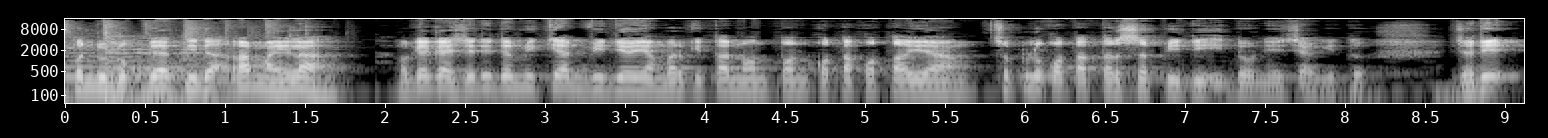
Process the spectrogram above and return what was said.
penduduk dia tidak ramai lah. Oke guys, jadi demikian video yang baru kita nonton kota-kota yang 10 kota tersepi di Indonesia gitu. Jadi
